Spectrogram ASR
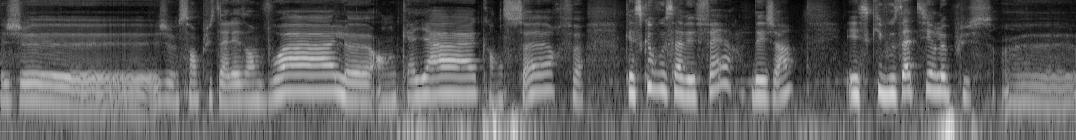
je, je me sens plus à l'aise en voile, en kayak, en surf? Qu'est-ce que vous savez faire déjà? Et ce qui vous attire le plus. Euh,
